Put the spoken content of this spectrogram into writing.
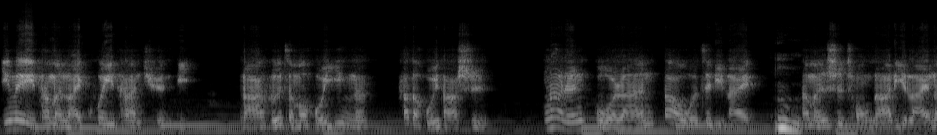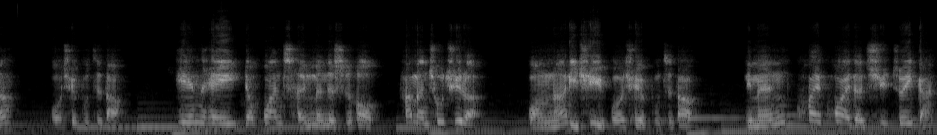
因为他们来窥探全地。喇合怎么回应呢？他的回答是。那人果然到我这里来，嗯，他们是从哪里来呢？我却不知道。天黑要关城门的时候，他们出去了，往哪里去？我却不知道。你们快快的去追赶，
